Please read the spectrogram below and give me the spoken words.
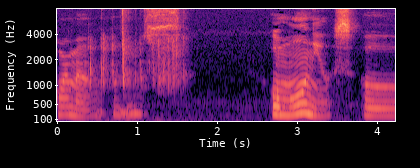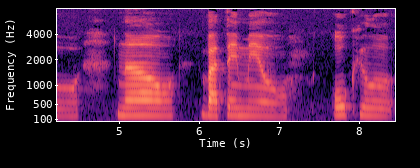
hormônios, hormônios ou não bater meu óculo,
